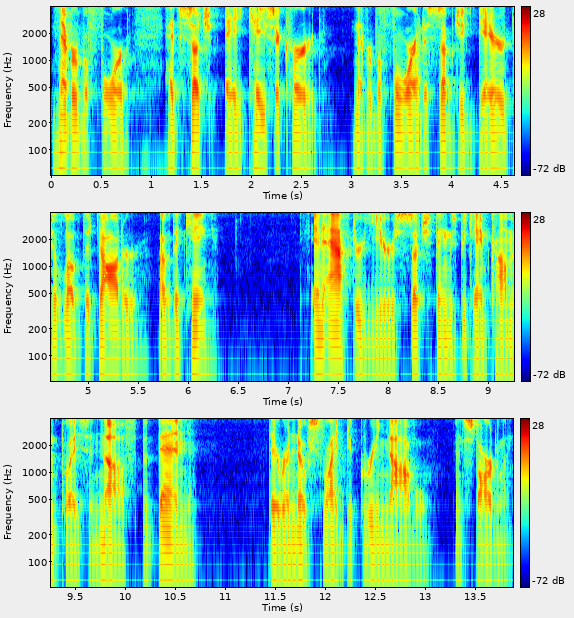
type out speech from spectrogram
Never before had such a case occurred. Never before had a subject dared to love the daughter of the king. In after years, such things became commonplace enough, but then they were in no slight degree novel and startling.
